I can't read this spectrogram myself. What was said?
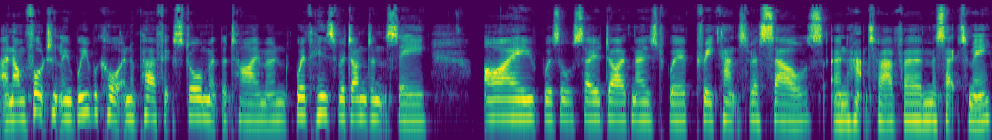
And unfortunately, we were caught in a perfect storm at the time. And with his redundancy, I was also diagnosed with precancerous cells and had to have a mastectomy.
